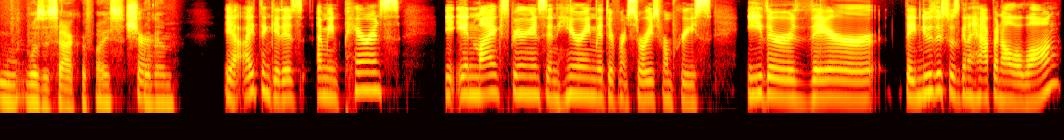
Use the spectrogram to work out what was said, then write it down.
w- was a sacrifice Sure. for them. Yeah, I think it is. I mean, parents, in my experience in hearing the different stories from priests, either they're they knew this was going to happen all along,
